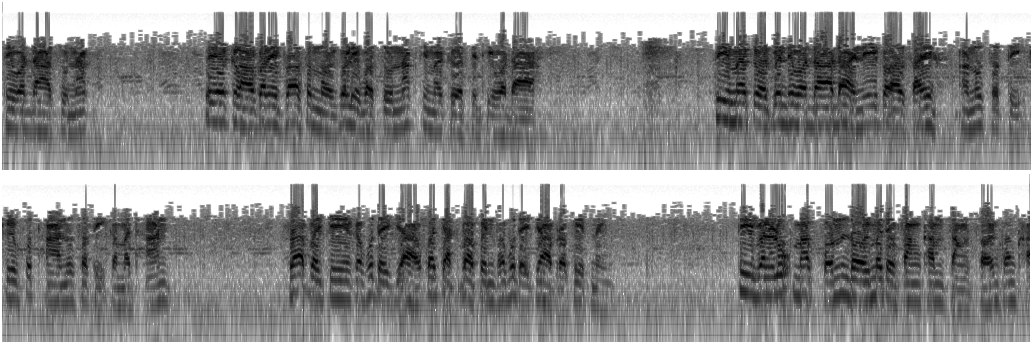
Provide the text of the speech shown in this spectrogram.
เทวดาสุนัขไม่ได้กล่าวก็ในพระสมยก็เรียกว่าสุนัขที่มาเกิดเป็นเทวดา ที่มาเกิดเป็นเทวดาได้นี้ก็อาศัยอนุสติคือพุทธานุสติกรรมฐาน พระปเจกับพุทธเจ้าก็จัดว่าเป็นพระพุทธเจ้าประเภทหนึ่ง ที่บรรลุมรรคผลโดยไม่ได้ฟังคำสั่งสอนของใคร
